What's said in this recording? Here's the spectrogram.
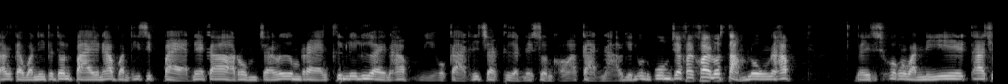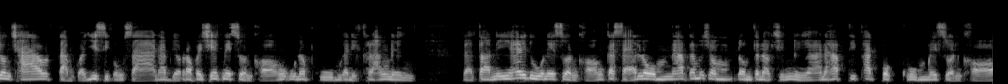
ตั้งแต่วันนี้เป็นต้นไปนะครับวันที่ 18เนี่ยก็ลมจะเริ่มแรงขึ้นเรื่อยๆนะครับ มีโอกาสที่จะเกิดในส่วนของอากาศหนาวเย็นอุณหภูมิจะค่อยๆ ลดต่ำลงนะครับ ในช่วงวันนี้ถ้าช่วงเช้าต่ำกว่า 20 องศานะครับ เดี๋ยวเราไปเช็คในส่วนของอุณหภูมิกันอีกครั้งหนึ่งแต่ตอนนี้ให้ดูในส่วนของกระแสลมนะครับท่านผู้ชมลมตะวันออกเฉียงเหนือนะครับ ที่พัดปกคลุมในส่วนของ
